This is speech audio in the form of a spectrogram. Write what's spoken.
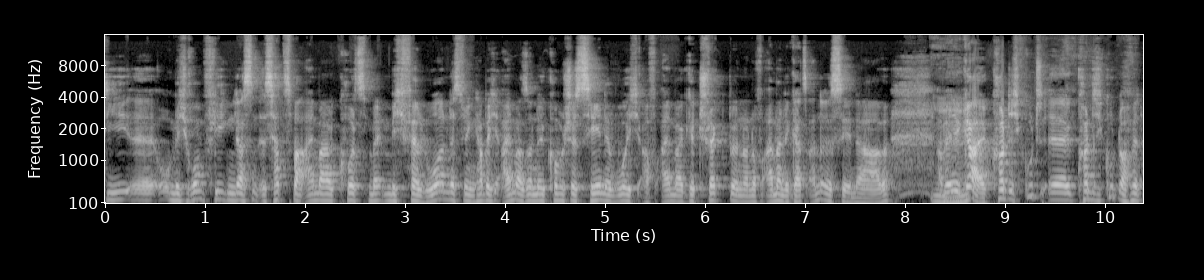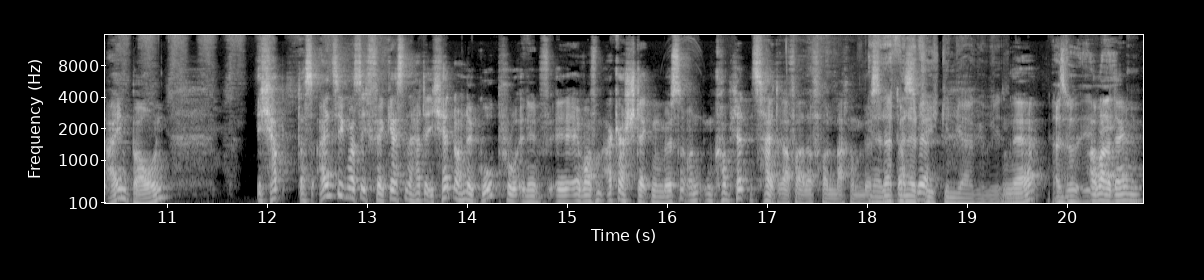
die äh, um mich rumfliegen lassen. Es hat zwar einmal kurz mich verloren, deswegen habe ich einmal so eine komische Szene, wo ich auf einmal getrackt bin und auf einmal eine ganz andere Szene habe. Aber mhm. egal, konnte ich gut, äh, konnte ich gut noch mit einbauen ich habe das Einzige, was ich vergessen hatte, ich hätte noch eine GoPro in den, äh, auf dem Acker stecken müssen und einen kompletten Zeitraffer davon machen müssen. Ja, das wäre natürlich genial gewesen. Ne? Also, aber ich, dann,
